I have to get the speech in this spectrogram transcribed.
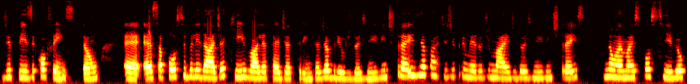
de PIS e COFINS. Então, é, essa possibilidade aqui vale até dia 30 de abril de 2023 e a partir de 1 de maio de 2023 não é mais possível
